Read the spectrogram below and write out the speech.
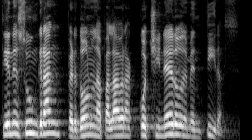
tienes un gran, perdón la palabra, cochinero de mentiras.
